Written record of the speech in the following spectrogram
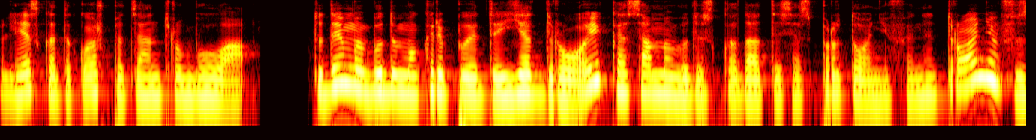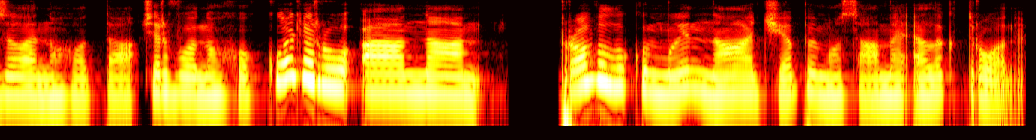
леска також по центру була. Туди ми будемо кріпити ядро, яке саме буде складатися з протонів і нейтронів зеленого та червоного кольору, а на проволоку ми начепимо саме електрони.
